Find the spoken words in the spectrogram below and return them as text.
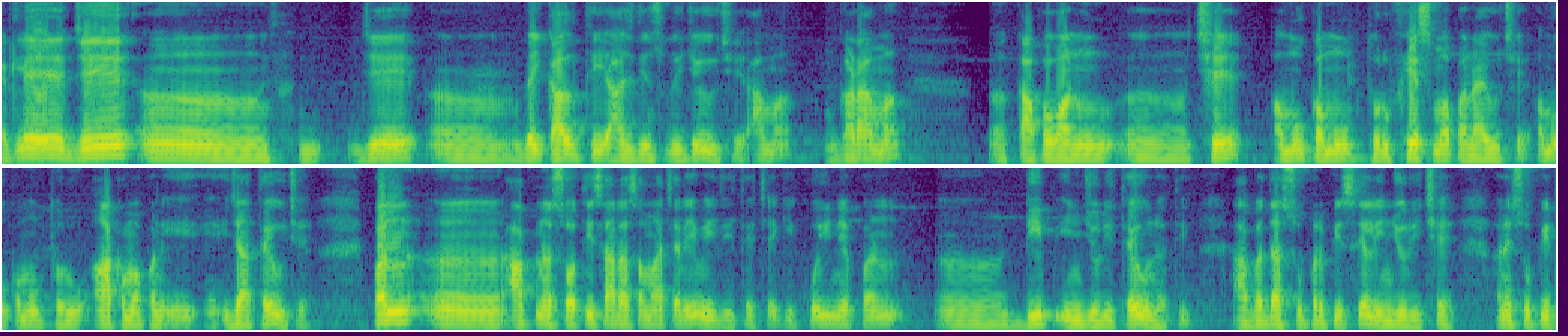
એટલે જે જે ગઈકાલથી આજ દિન સુધી જોયું છે, આમાં ગળામાં કાપવાનું છે. અમુક અમુક થોડું ફેસમાં પણ આવ્યું છે અમુક અમુક થોડું આંખમાં પણ ઈજા થયું છે. પણ આપના સૌથી સારા સમાચાર એવી રીતે છે કે કોઈને પણ ડીપ ઇન્જુરી થયું નથી. આ બધા સુપરફિશિયલ ઇન્જુરી છે અને સુપી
